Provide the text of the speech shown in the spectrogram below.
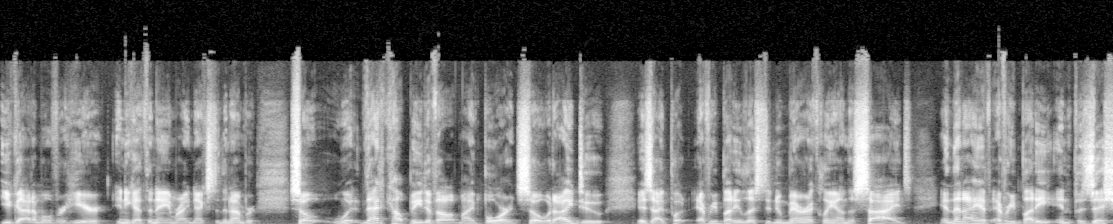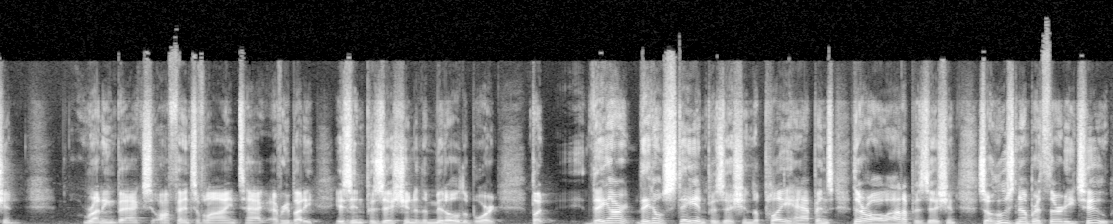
you got them over here and you got the name right next to the number. So that helped me develop my board. So what I do is I put everybody listed numerically on the sides, and then I have everybody in position. Running backs, offensive line, tack, everybody is in position in the middle of the board. But they aren't they don't stay in position. The play happens, they're all out of position. So who's number 32?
